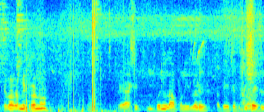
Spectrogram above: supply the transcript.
हे बघा मित्रांनो हे असे बनला आपण लढ आता याच्यात दिसायचं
